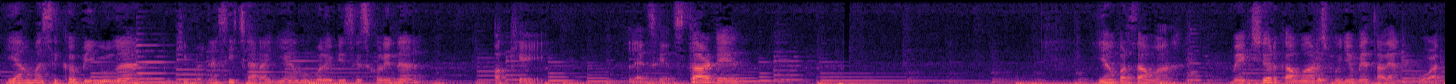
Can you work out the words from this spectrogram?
yang masih kebingungan gimana sih caranya memulai bisnis kuliner. Oke, let's get started. Yang pertama, make sure kamu harus punya mental yang kuat.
